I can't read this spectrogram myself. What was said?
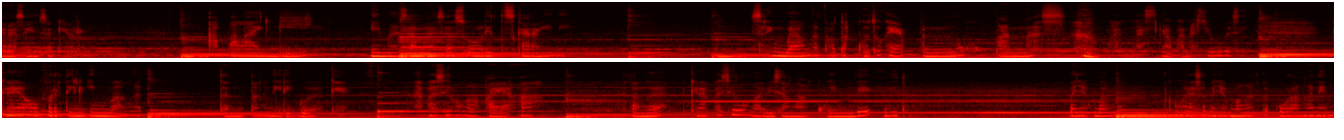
ngerasa insecure. Apalagi di masa-masa sulit sekarang ini. Sering banget otak gue tuh kayak penuh panas. Panas nggak panas juga sih. Kayak overthinking banget tentang diri gue kayak kenapa sih lo nggak kayak A? Atau enggak kenapa sih lo nggak bisa ngakuin B? Gitu. Banyak banget gue ngerasa banyak banget kekurangan yang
